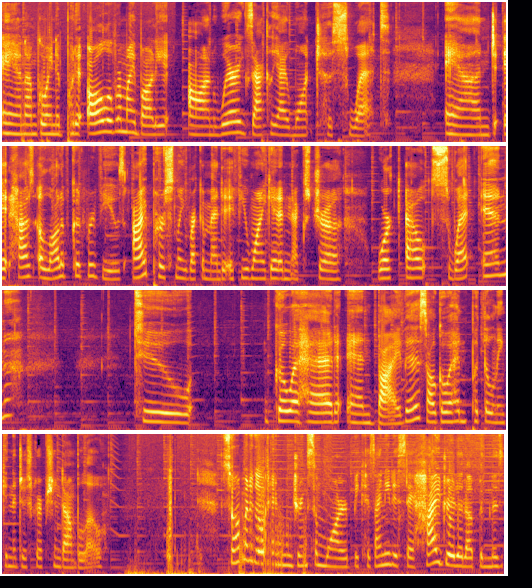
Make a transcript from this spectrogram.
And I'm going to put it all over my body on where exactly I want to sweat and it has a lot of good reviews. I personally recommend it if you want to get an extra workout sweat in to go ahead and buy this, I'll go ahead and put the link in the description down below. So I'm going to go ahead and drink some water because I need to stay hydrated up in this.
